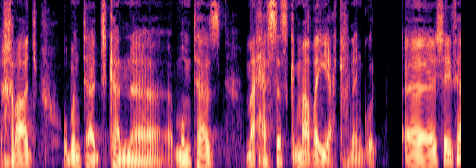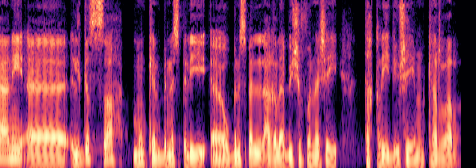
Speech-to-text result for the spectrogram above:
إخراج. ومونتاج كان آه، ممتاز. ما حسسك ما ضيعك خلينا نقول. آه شيء ثاني آه القصة ممكن بالنسبة لي آه وبالنسبة للأغلب يشوفونها شيء تقليدي وشيء مكرر.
